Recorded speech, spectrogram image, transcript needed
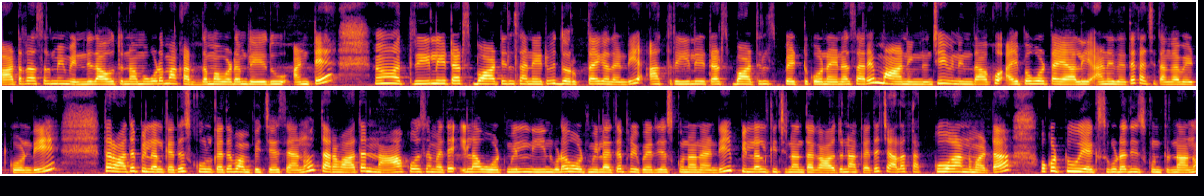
వాటర్ అసలు మేము ఎన్ని తాగుతున్నామో కూడా మాకు అర్థం అవ్వడం లేదు. అంటే త్రీ లీటర్స్ బాటిల్స్ అనేటివి దొరుకుతాయి కదండి. ఆ త్రీ లీటర్స్ బాటిల్స్ పెట్టుకొని అయినా సరే మార్నింగ్ నుంచి ఈవినింగ్ దాకా అయిపోగొట్టేయాలి అనేది అయితే ఖచ్చితంగా పెట్టుకోండి. తర్వాత పిల్లలకైతే స్కూల్కి అయితే పంపించేశాను. తర్వాత నా కోసం అయితే ఇలా ఓట్ మీల్ నేను కూడా ఓట్ మీల్ అయితే ప్రిపేర్ చేసుకున్నానండి. పిల్లలకి ఇచ్చినంత కాదు నాకైతే చాలా తక్కువ అనమాట ఒక టూ ఎగ్స్ కూడా తీసుకుంటున్నాను.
